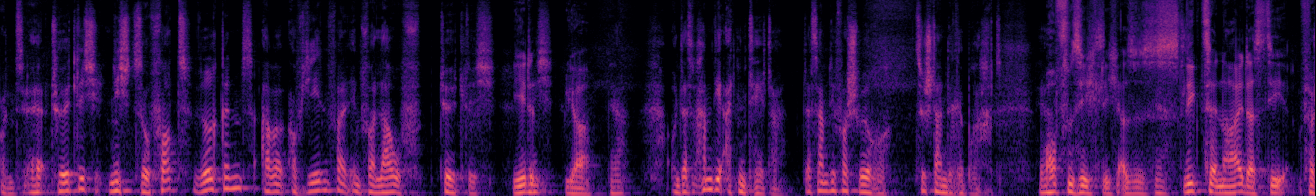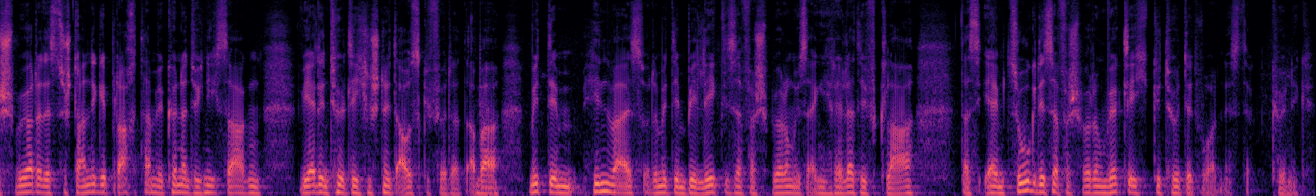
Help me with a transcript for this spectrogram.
Und äh, tödlich, nicht sofort wirkend, aber auf jeden Fall im Verlauf tödlich. Jede, ja. ja. Und das haben die Attentäter, das haben die Verschwörer zustande gebracht. Ja. Offensichtlich. Also es ja. liegt sehr nahe, dass die Verschwörer das zustande gebracht haben. Wir können natürlich nicht sagen, wer den tödlichen Schnitt ausgeführt hat. Aber ja. mit dem Hinweis oder mit dem Beleg dieser Verschwörung ist eigentlich relativ klar, dass er im Zuge dieser Verschwörung wirklich getötet worden ist, der König.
